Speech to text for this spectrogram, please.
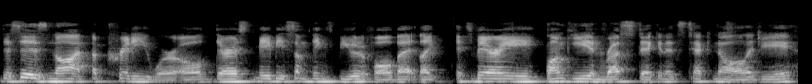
this is not a pretty world. There's maybe some things beautiful, but like it's very clunky and rustic in its technology.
